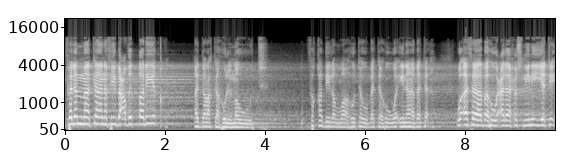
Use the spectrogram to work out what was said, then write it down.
فلما كان في بعض الطريق أدركه الموت. فقبل الله توبته وإنابته وأثابه على حسن نيته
